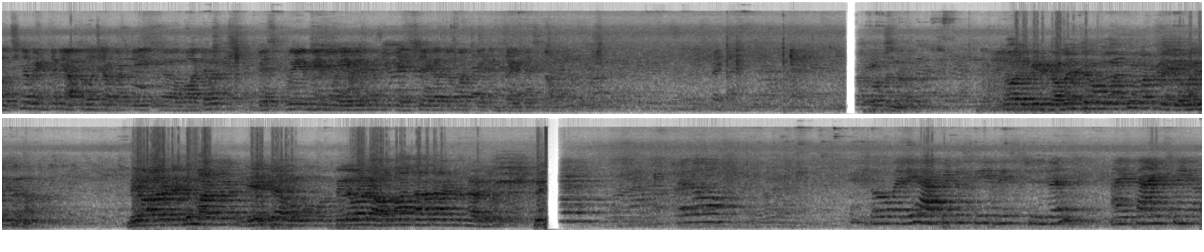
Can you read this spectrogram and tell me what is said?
వచ్చిన వెంటనే అప్రోచ్ అవ్వండి వాట్ ఎవర్ బెస్ట్ వే మేము ఏ విధంగా మీకు హెల్ప్ చేయగలమో చేయడానికి ట్రై చేస్తున్నాము. సో అది మీరు గమనించకపోవచ్చు బట్ మేము గమనిస్తున్నాం మేము ఆరు నెలలు మాట్లాడి నేర్పాము పిల్లవాడు అమ్మ నాన్న అంటున్నాడు happy to see these children. I thank Sneha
